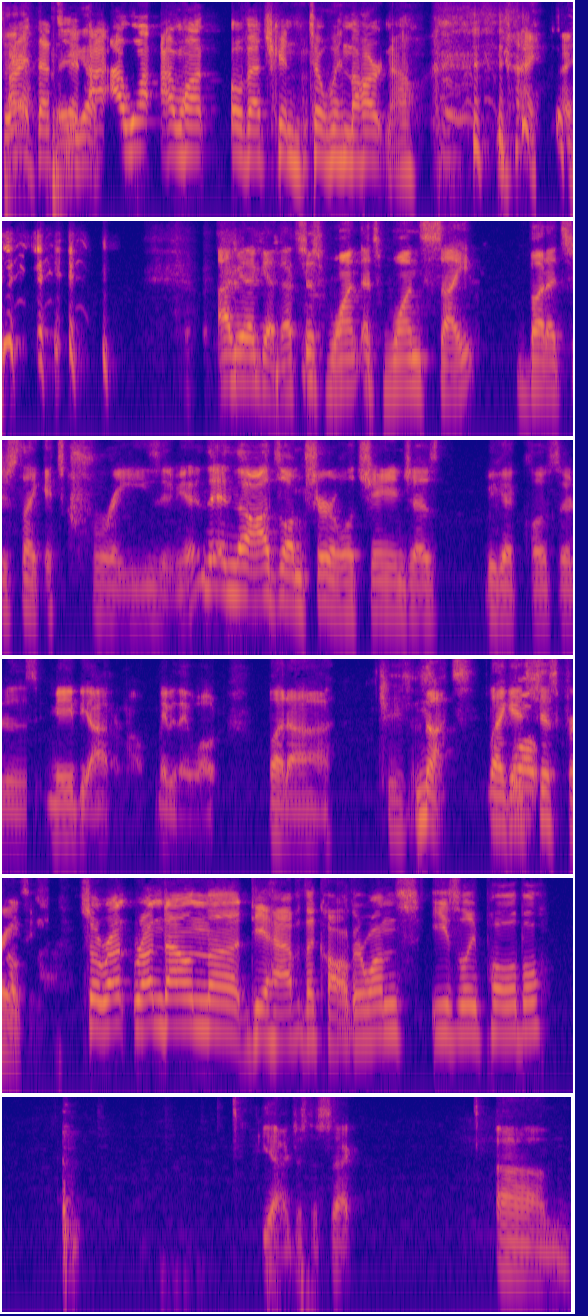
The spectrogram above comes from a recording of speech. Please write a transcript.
So, All right, that's it. I, I, want I want Ovechkin to win the Hart now. I, I, mean, again, that's just one. That's one site, but it's just like it's crazy. And, and the odds, I'm sure, will change as we get closer to this. Maybe I don't know. Maybe they won't. But uh, Jesus, nuts! Like well, it's just crazy. So run run down the. Do you have the Calder ones easily pullable? Yeah, just a sec. Um,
